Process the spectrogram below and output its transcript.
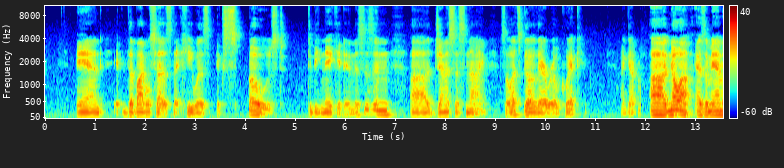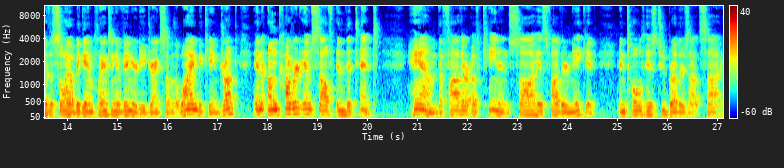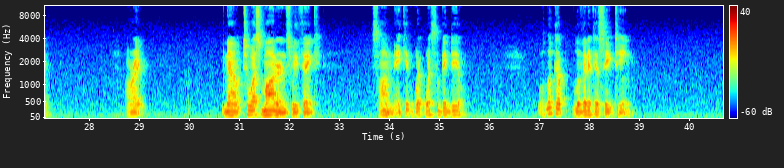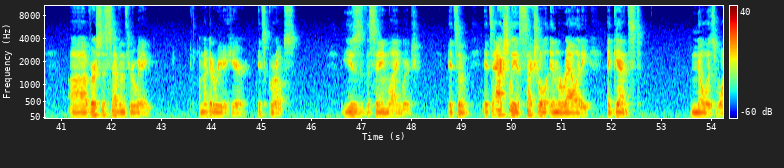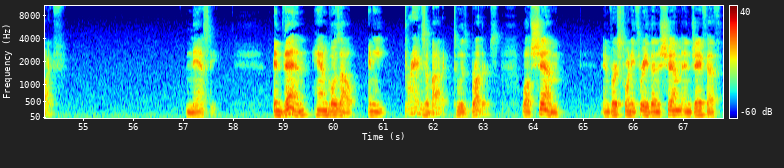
And the Bible says that he was exposed to be naked. And this is in uh, Genesis 9. So let's go there real quick. I got uh, Noah, as a man of the soil, began planting a vineyard. He drank some of the wine, became drunk, and uncovered himself in the tent. Ham, the father of Canaan, saw his father naked and told his two brothers outside. All right. Now, to us moderns, we think, saw him naked? What, what's the big deal? Well, look up Leviticus 18 uh, verses 7 through 8. I'm not going to read it here. It's gross. It uses the same language. It's a it's actually a sexual immorality against Noah's wife. Nasty. And then Ham goes out and he brags about it to his brothers. Well, Shem, in verse 23, then Shem and Japheth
